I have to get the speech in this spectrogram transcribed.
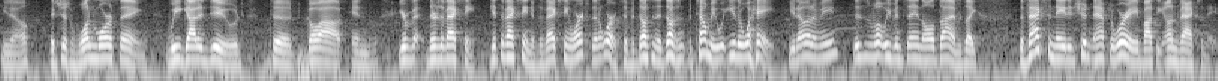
You know, it's just one more thing we got to do to go out and you're there's a vaccine. Get the vaccine. If the vaccine works, then it works. If it doesn't, it doesn't. But tell me either way. You know what I mean? This is what we've been saying the whole time. It's like the vaccinated shouldn't have to worry about the unvaccinated.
